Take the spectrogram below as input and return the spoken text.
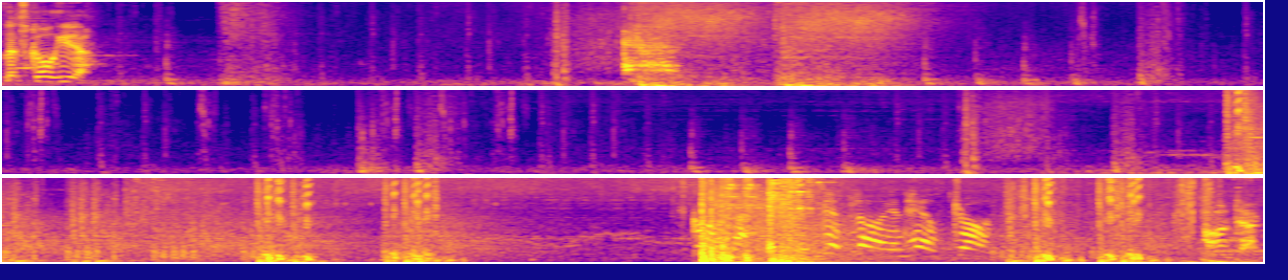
Let's go here. Contact. Deploying health drone. Contact.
